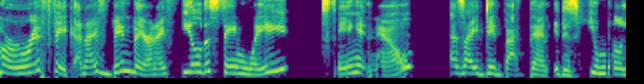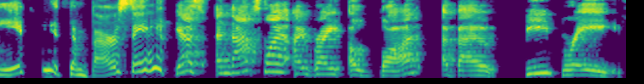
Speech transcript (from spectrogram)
horrific. And I've been there and I feel the same way saying it now as I did back then. It is humiliating. It's embarrassing. Yes. And that's why I write a lot about be brave,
